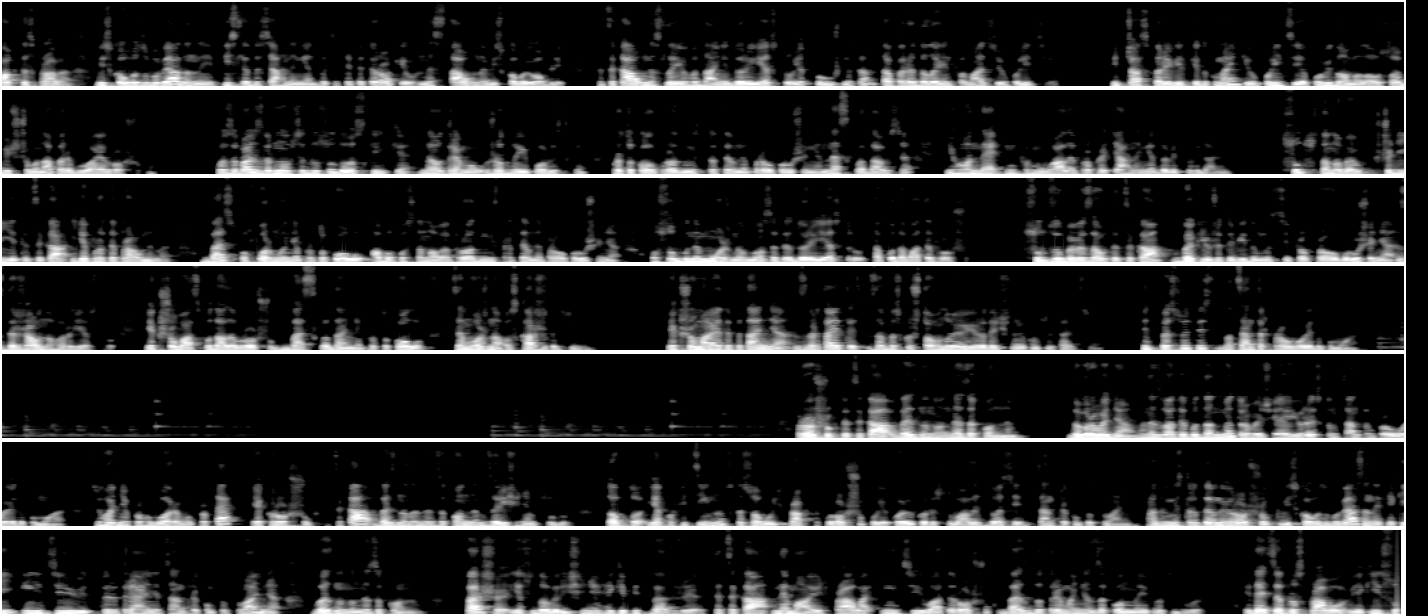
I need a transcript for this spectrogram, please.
Факти справи: військовозобов'язаний після досягнення 25 років не став на військовий облік. ТЦК внесли його дані до реєстру як порушника та передали інформацію поліцію. Під час перевірки документів поліція повідомила особі, що вона перебуває в розшуку. Позивач звернувся до суду, оскільки не отримав жодної повістки, протокол про адміністративне правопорушення не складався, його не інформували про притягнення до відповідальності. Суд встановив, що дії ТЦК є протиправними. Без оформлення протоколу або постанови про адміністративне правопорушення особу не можна вносити до реєстру та подавати в розшук. Суд зобов'язав ТЦК виключити відомості про правопорушення з державного реєстру. Якщо вас подали в розшук без складання протоколу, це можна оскаржити в суді. Якщо маєте питання, звертайтесь за безкоштовною юридичною консультацією. Підписуйтесь на Центр правової допомоги. Розшук ТЦК визнано незаконним. Доброго дня, мене звати Богдан Дмитрович, я є юристом Центру правової допомоги. Сьогодні проговоримо про те, як розшук ТЦК визнали незаконним за рішенням суду, тобто як офіційно скасовують практику розшуку, якою користувались досі центри комплектування. Адміністративний розшук військовозобов'язаних, який ініціюють територіальні центри комплектування, визнано незаконним. Перше є судове рішення, яке підтверджує, ТЦК не мають права ініціювати розшук без дотримання законної процедури. Йдеться про справу, в якій суд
